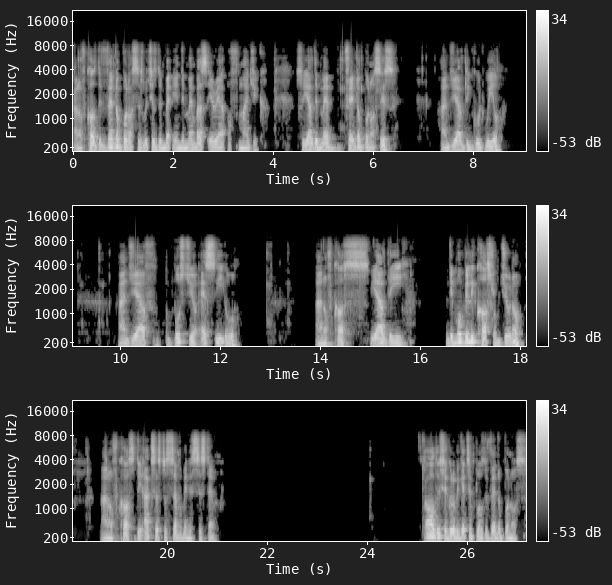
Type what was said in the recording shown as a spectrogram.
and of course the vendor bonuses which is the in the members area of magic. So you have the vendor bonuses and you have the goodwill and you have boost your SEO and of course you have the the mobility cost from Jono and of course the access to 7 minute system. All this you're going to be getting plus the vendor bonus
